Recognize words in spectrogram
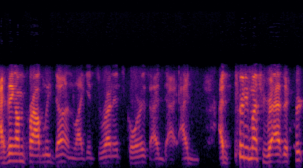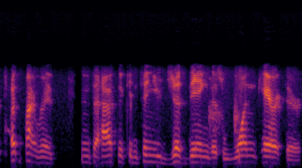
I think I'm probably done. Like, it's run its course. I'd, I'd, I'd pretty much rather cut my wrist to have to continue just being this one character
